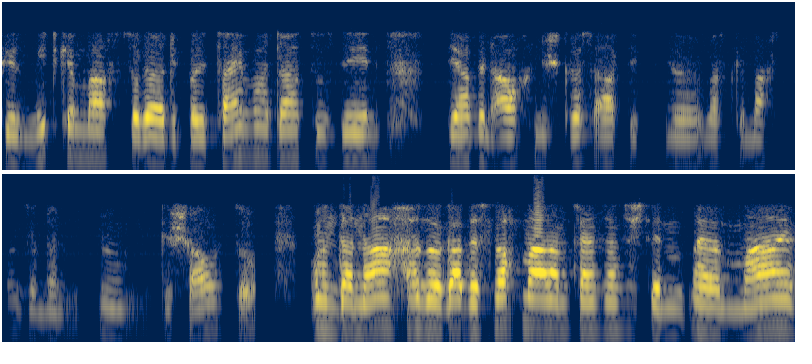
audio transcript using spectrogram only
viel mitgemacht, sogar die Polizei war da zu sehen. Die haben auch nicht großartig äh, was gemacht, sondern nur geschaut so. Und danach, also gab es nochmal am 22. Äh, Mai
